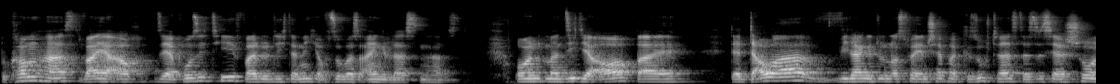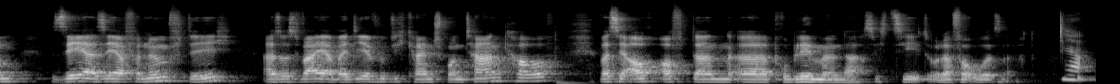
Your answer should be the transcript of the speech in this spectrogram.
bekommen hast, war ja auch sehr positiv, weil du dich da nicht auf sowas eingelassen hast. Und man sieht ja auch bei der Dauer, wie lange du einen Australian Shepherd gesucht hast, das ist ja schon sehr, sehr vernünftig. Also es war ja bei dir wirklich kein Spontankauf, was ja auch oft dann äh, Probleme nach sich zieht oder verursacht. Ja.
